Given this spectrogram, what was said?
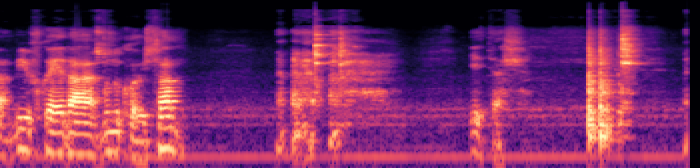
Tamam bir yufkaya daha bunu koysam yeter.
